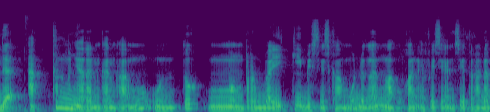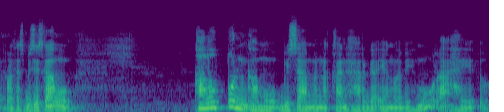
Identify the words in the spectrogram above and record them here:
tidak akan menyarankan kamu untuk memperbaiki bisnis kamu dengan melakukan efisiensi terhadap proses bisnis kamu kalaupun kamu bisa menekan harga yang lebih murah itu,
